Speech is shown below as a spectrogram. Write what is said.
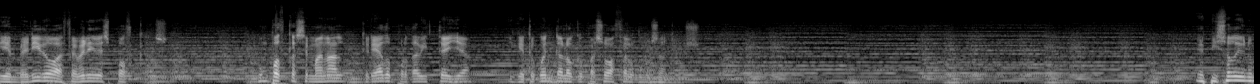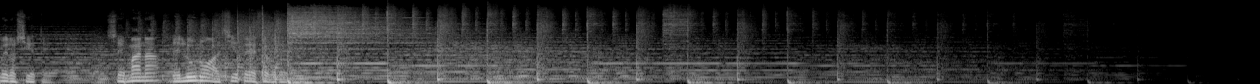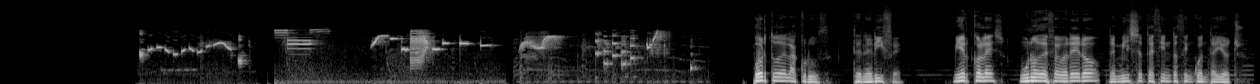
Bienvenido a Efemérides Podcast, un podcast semanal creado por David Tella y que te cuenta lo que pasó hace algunos años. Episodio número 7, semana del 1 al 7 de febrero. Puerto de la Cruz, Tenerife, miércoles 1 de febrero de 1758.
